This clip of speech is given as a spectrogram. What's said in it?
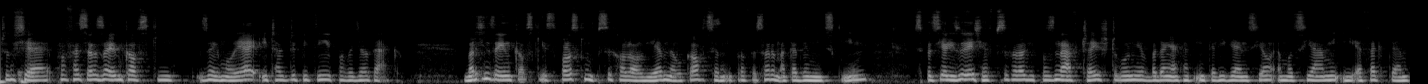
czym się profesor Zajękowski zajmuje. I czat GPT powiedział tak. Marcin Zajękowski jest polskim psychologiem, naukowcem i profesorem akademickim. Specjalizuje się w psychologii poznawczej, szczególnie w badaniach nad inteligencją, emocjami i efektem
